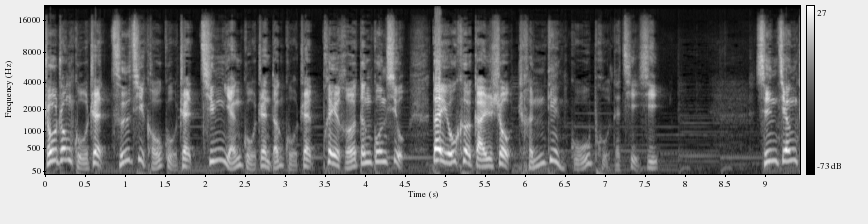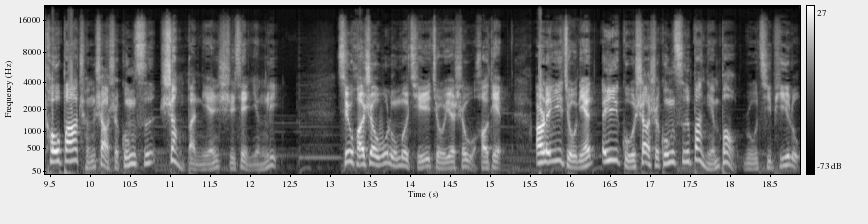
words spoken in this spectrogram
周庄古镇、磁器口古镇、青岩古镇等古镇配合灯光秀，带游客感受沉淀古朴的气息。新疆超八成上市公司上半年实现盈利。新华社乌鲁木齐九月十五号电，二零一九年 A 股上市公司半年报如期披露，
